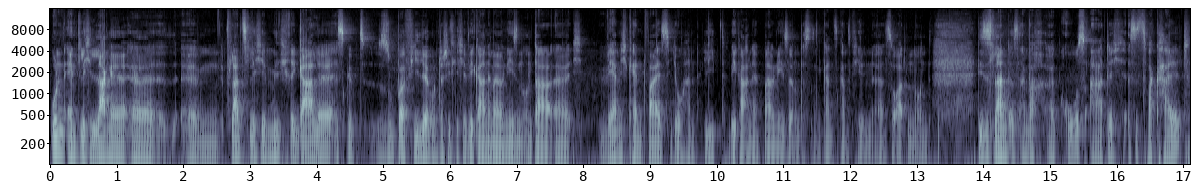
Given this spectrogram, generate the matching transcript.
unendlich lange äh, ähm, pflanzliche Milchregale. Es gibt super viele unterschiedliche vegane Mayonnaisen und da äh, ich wer mich kennt, weiß, Johann liebt vegane Mayonnaise und das ist in ganz, ganz vielen äh, Sorten. Und dieses Land ist einfach äh, großartig. Es ist zwar kalt,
